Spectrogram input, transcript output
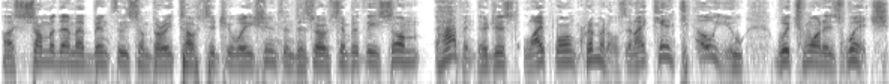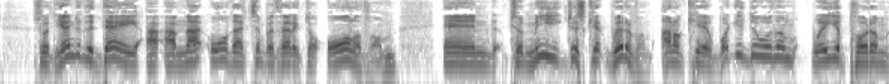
Uh, some of them have been through some very tough situations and deserve sympathy. Some haven't. They're just lifelong criminals. And I can't tell you which one is which. So at the end of the day, I, I'm not all that sympathetic to all of them. And to me, just get rid of them. I don't care what you do with them, where you put them,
